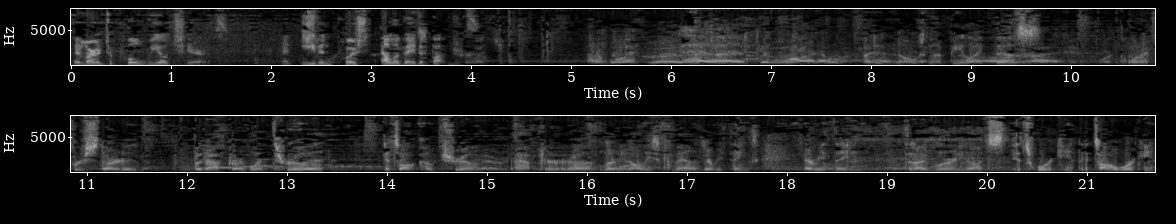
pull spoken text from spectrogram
They learn to pull wheelchairs and even push elevator buttons. boy. Good. Good boy. That I didn't know it was going to be like this when I first started, but after I went through it, it's all come true after uh, learning all these commands. Everything's everything that I've learned, you know, it's it's working. It's all working.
